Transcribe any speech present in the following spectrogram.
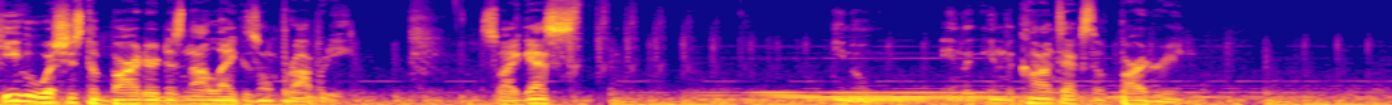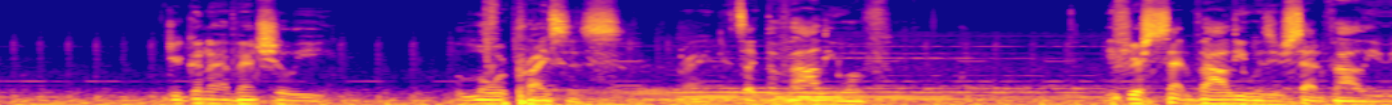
he who wishes to barter does not like his own property. So I guess you know, in the in the context of bartering, you're gonna eventually lower prices, right? It's like the value of if your set value is your set value,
